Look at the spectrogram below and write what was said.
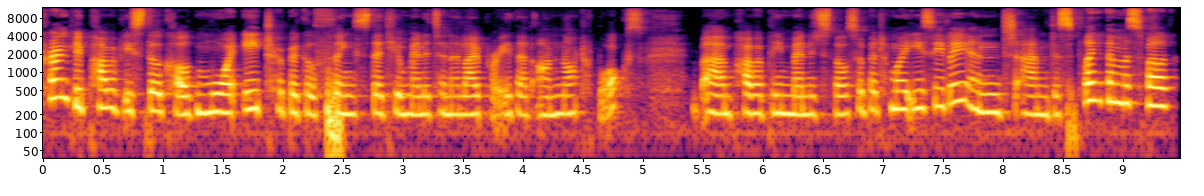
currently probably still called more atypical things that you manage in a library that are not books, um, probably manage those a bit more easily and um, display them as well.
